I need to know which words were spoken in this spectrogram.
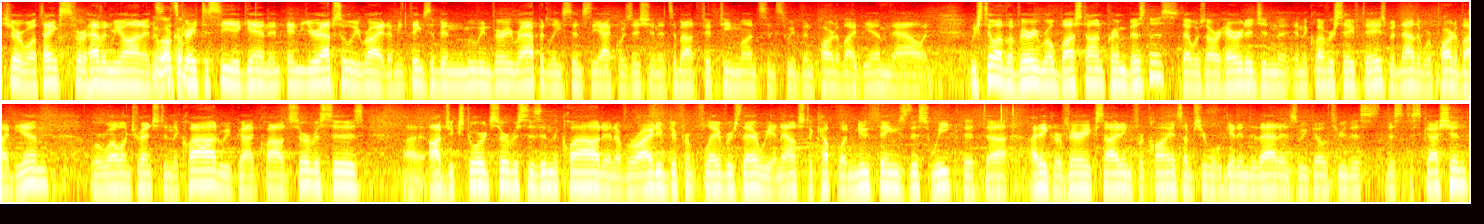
Sure, well thanks for having me on, it's, it's great to see you again, and, and, you're absolutely right. I mean, things have been moving very rapidly since the acquisition. It's about 15 months since we've been part of IBM now, and we still have a very robust on-prem business, that was our heritage in the, in the CleverSafe days, but now that we're part of IBM, we're well entrenched in the cloud. We've got cloud services, uh, object storage services in the cloud, and a variety of different flavors there. We announced a couple of new things this week that uh, I think are very exciting for clients. I'm sure we'll get into that as we go through this, this discussion.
